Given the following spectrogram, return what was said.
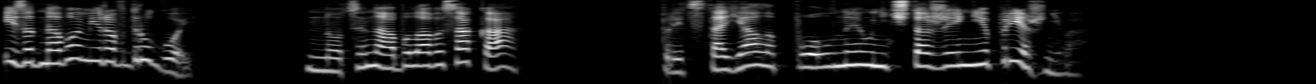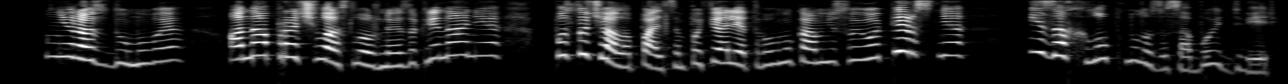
из одного мира в другой. Но цена была высока. Предстояло полное уничтожение прежнего. Не раздумывая, она прочла сложное заклинание, постучала пальцем по фиолетовому камню своего перстня и захлопнула за собой дверь.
